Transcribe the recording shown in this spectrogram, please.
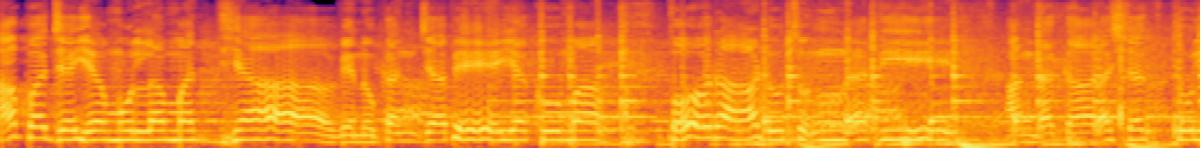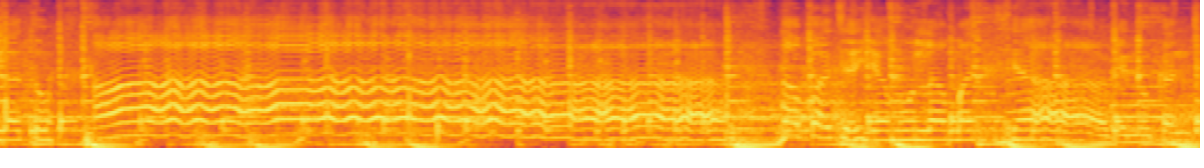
అపజయముల మధ్య వెనుకంజ వేయకుమా? పోరాడుచున్నది అంధకార శక్తులతో అపజయముల మధ్య వెనుకంజ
